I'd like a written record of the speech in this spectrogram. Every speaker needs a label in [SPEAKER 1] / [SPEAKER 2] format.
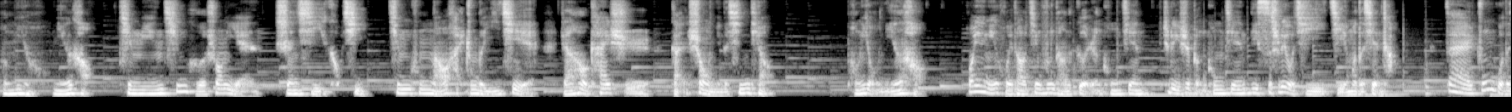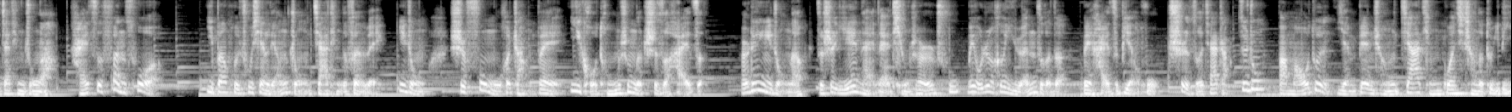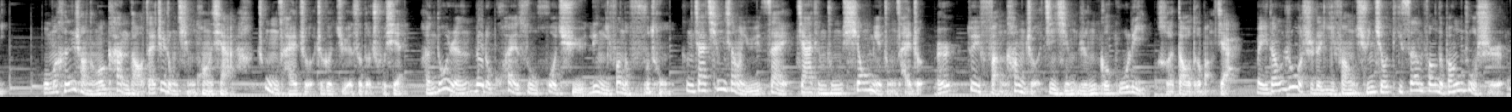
[SPEAKER 1] 朋友您好，请您轻合双眼，深吸一口气，清空脑海中的一切，然后开始感受您的心跳。朋友您好，欢迎您回到金风堂的个人空间，这里是本空间第四十六期节目的现场。在中国的家庭中啊，孩子犯错一般会出现两种家庭的氛围，一种是父母和长辈异口同声地斥责孩子。而另一种呢，则是爷爷奶奶挺身而出，没有任何原则的为孩子辩护、斥责家长，最终把矛盾演变成家庭关系上的对立。我们很少能够看到，在这种情况下，仲裁者这个角色的出现。很多人为了快速获取另一方的服从，更加倾向于在家庭中消灭仲裁者，而对反抗者进行人格孤立和道德绑架。每当弱势的一方寻求第三方的帮助时，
